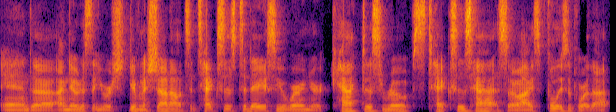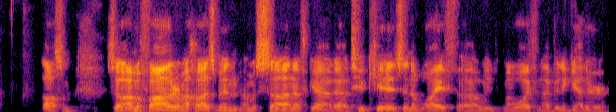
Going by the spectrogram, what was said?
and uh, I noticed that you were giving a shout out to Texas today, so you're wearing your Cactus Ropes Texas hat. So I fully support that. Awesome. So I'm a father, I'm a husband, I'm a son. I've got uh, two kids and a wife. Uh, we, my wife and I have been together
